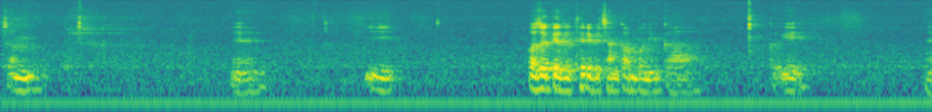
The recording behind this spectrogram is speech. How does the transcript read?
참, 예, 이 어저께도 텔레비 잠깐 보니까 거기 예,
